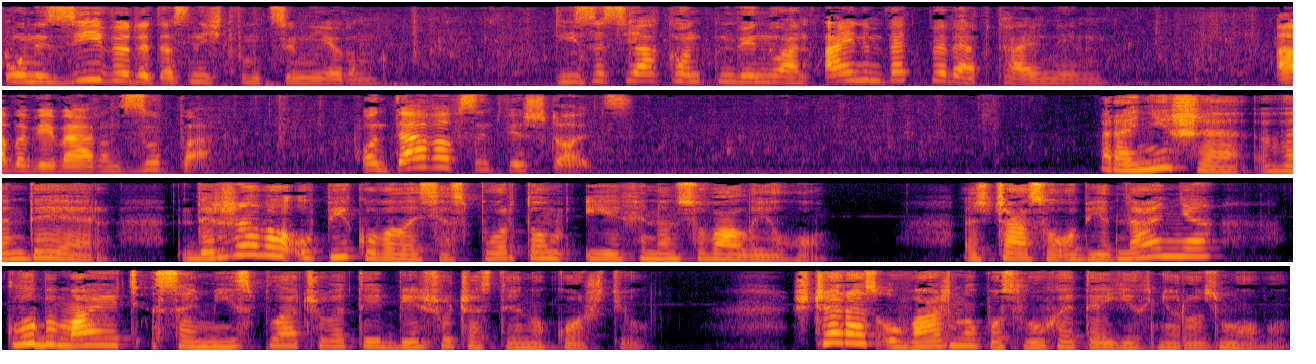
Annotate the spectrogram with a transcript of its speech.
Ohne sie würde das nicht funktionieren. Dieses Jahr konnten wir nur an einem Wettbewerb teilnehmen. Aber wir waren super. Und darauf sind wir stolz. Раніше в НДР держава опікувалася спортом і фінансувала його. З часу об'єднання клуби мають самі сплачувати більшу частину коштів. Ще раз уважно послухайте їхню розмову.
